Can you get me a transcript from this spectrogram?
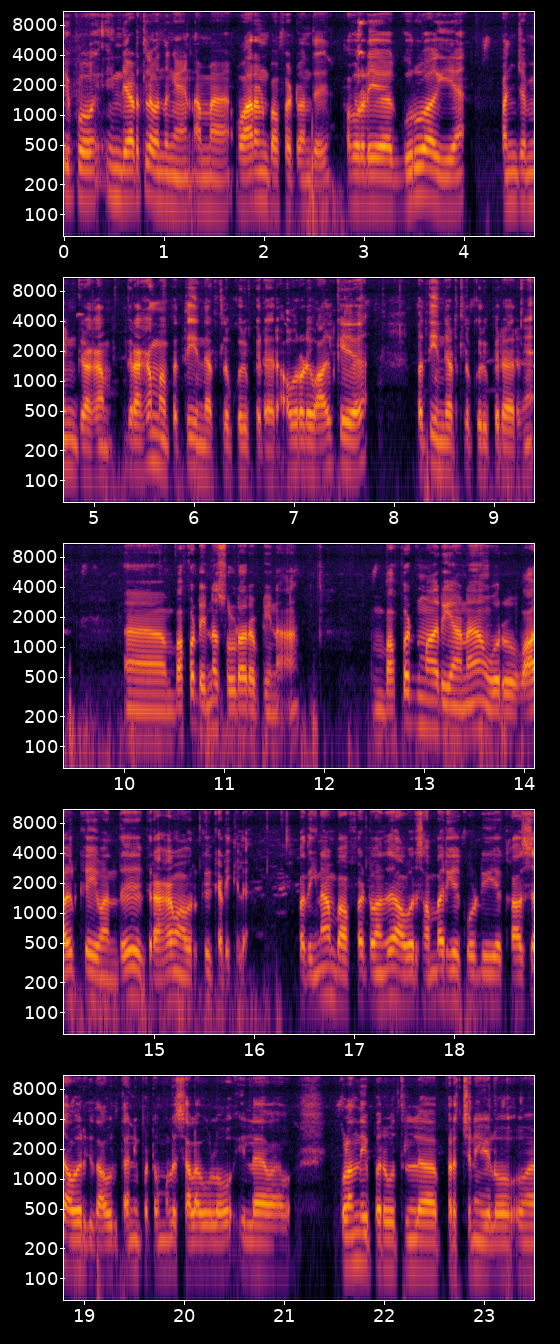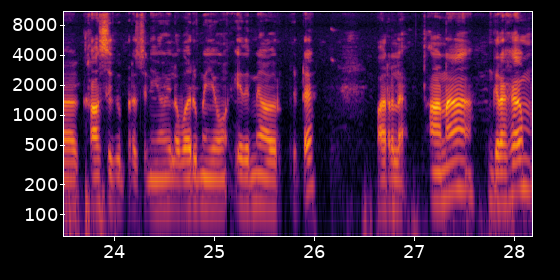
இப்போது இந்த இடத்துல வந்துங்க நம்ம வாரன் பஃபெட் வந்து அவருடைய குருவாகிய பஞ்சமின் கிரகம் கிரகமை பற்றி இந்த இடத்துல குறிப்பிடுறாரு. அவருடைய வாழ்க்கையை பற்றி இந்த இடத்துல குறிப்பிடுறாருங்க. பஃபட் என்ன சொல்கிறாரு அப்படின்னா பஃபட் மாதிரியான ஒரு வாழ்க்கை வந்து கிரகம் அவருக்கு கிடைக்கல. பார்த்திங்கன்னா பஃபட் வந்து அவர் சம்பாதிக்கக்கூடிய காசு அவருக்கு அவருக்கு தனிப்பட்ட முறையில் செலவுகளோ இல்லை குழந்தை பருவத்தில் பிரச்சனைகளோ காசுக்கு பிரச்சனையோ இல்லை வறுமையோ எதுவுமே அவர்கிட்ட வரலை. ஆனால் கிரகம்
